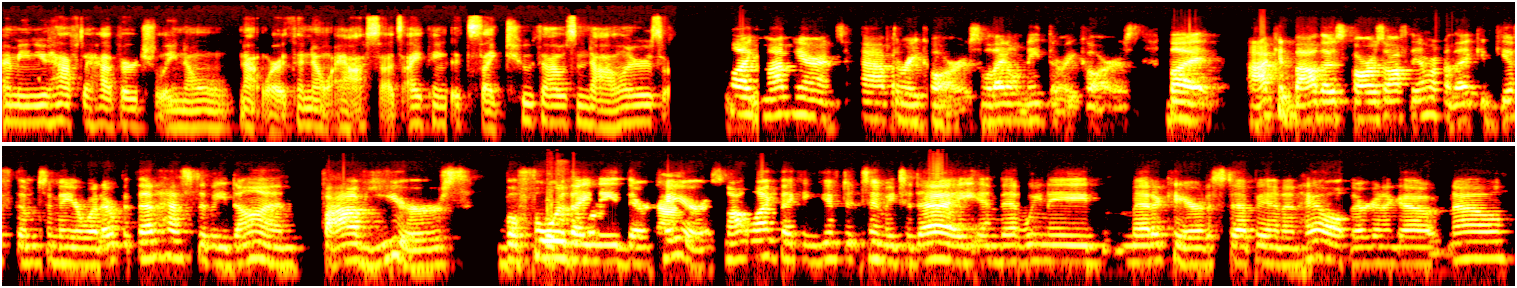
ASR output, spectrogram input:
I mean, you have to have virtually no net worth and no assets. I think it's like $2,000. Like my parents have three cars. Well, they don't need three cars, but I could buy those cars off them or they could gift them to me or whatever. But that has to be done five years before they need their care. It's not like they can gift it to me today and then we need Medicare to step in and help. They're going to go, no.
